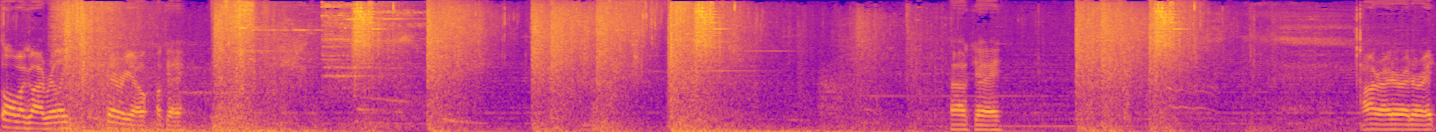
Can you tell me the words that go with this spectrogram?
Oh my god, really? There we go, okay. Okay. Alright, alright, alright.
